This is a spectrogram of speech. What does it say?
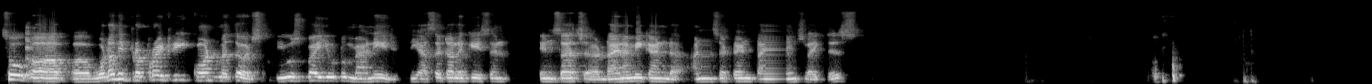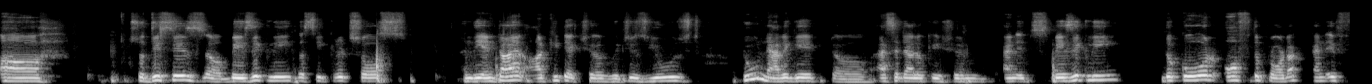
So, uh, uh, what are the proprietary quant methods used by you to manage the asset allocation in such uh, dynamic and uncertain times like this? Okay. Uh, so this is uh, basically the secret sauce and the entire architecture which is used to navigate uh, asset allocation and it's basically the core of the product and if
